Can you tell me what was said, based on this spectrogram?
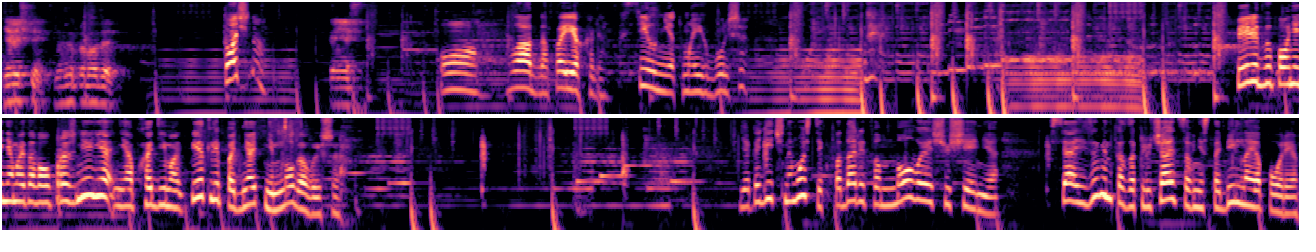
Девочки, нужно продолжать. Точно? Конечно. О, ладно, поехали. Сил нет моих больше. Перед выполнением этого упражнения необходимо петли поднять немного выше. Ягодичный мостик подарит вам новые ощущения. Вся изюминка заключается в нестабильной опоре.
